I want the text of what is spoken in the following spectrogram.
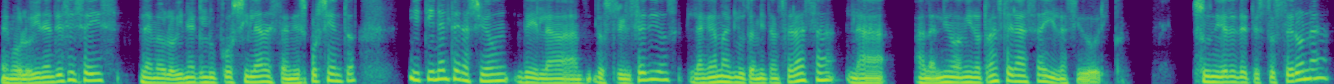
La hemoglobina en 16. La hemoglobina glucosilada está en 10%. Y tiene alteración de los triglicéridos, la gamma glutamitransferasa, la alaninoaminotransferasa y el ácido úrico. Sus niveles de testosterona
